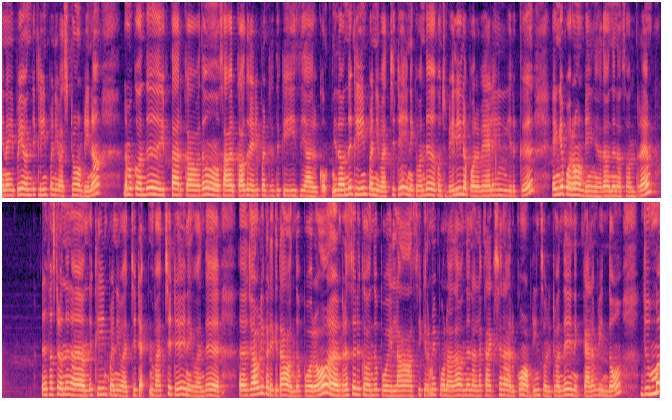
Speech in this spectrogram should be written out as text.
ஏன்னா இப்போயே வந்து க்ளீன் பண்ணி வச்சிட்டோம் அப்படின்னா நமக்கு வந்து இஃப்தாருக்காவதும் சகருக்காவது ரெடி பண்ணுறதுக்கு ஈஸியாக இருக்கும். இதை வந்து க்ளீன் பண்ணி வச்சுட்டு இன்றைக்கி வந்து கொஞ்சம் வெளியில் போகிற வேலையும் இருக்குது எங்கே போகிறோம் அப்படிங்கிறத வந்து நான் சொல்கிறேன் ஃபஸ்ட்டு வந்து நான் வந்து க்ளீன் பண்ணி வச்சுட்டேன். வச்சுட்டு எனக்கு வந்து ஜவுளி கடைக்கு தான் வந்து போகிறோம் ட்ரெஸ் எடுக்க வந்து போயிடலாம். சீக்கிரமே போனால் தான் வந்து நல்ல கலெக்ஷனாக இருக்கும் அப்படின்னு சொல்லிட்டு வந்து எனக்கு கிளம்பியிருந்தோம். ஜும்மா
